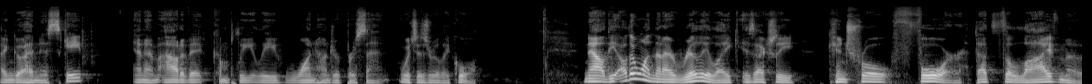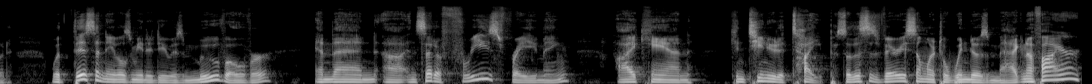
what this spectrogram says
I can go ahead and escape and I'm out of it completely 100%, which is really cool. Now, the other one that I really like is actually control four. That's the live mode. What this enables me to do is move over and then uh, instead of freeze framing, I can continue to type. So this is very similar to Windows Magnifier,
